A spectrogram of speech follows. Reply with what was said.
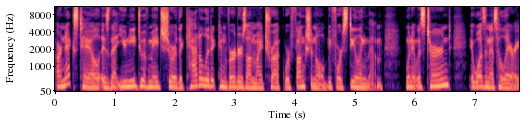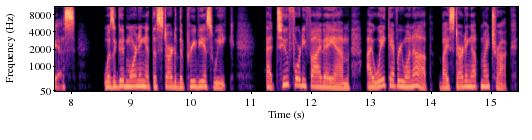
Our next tale is that you need to have made sure the catalytic converters on my truck were functional before stealing them. When it was turned, it wasn't as hilarious. Was a good morning at the start of the previous week. At 2:45 a.m., I wake everyone up by starting up my truck.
